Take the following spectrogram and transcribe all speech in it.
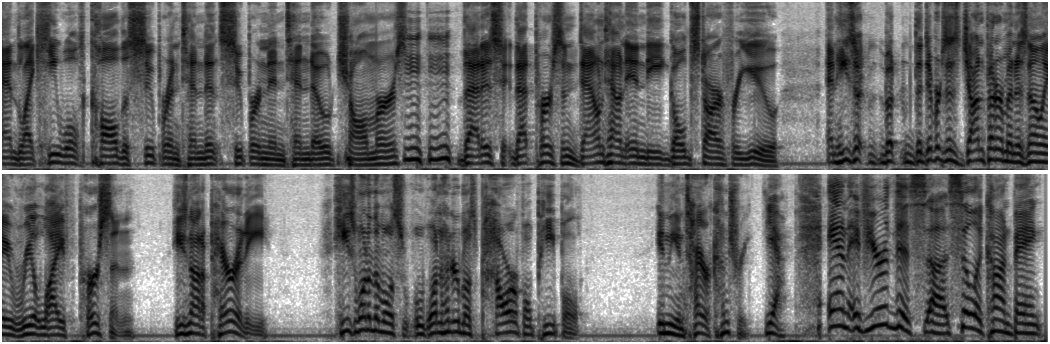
And like he will call the superintendent Super Nintendo Chalmers. that is that person downtown Indy, gold star for you. And he's a, but the difference is John Fetterman is not only a real life person, he's not a parody. He's one of the most 100 most powerful people in the entire country. Yeah. And if you're this uh, Silicon Bank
